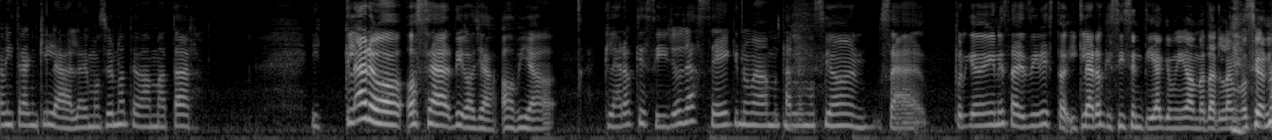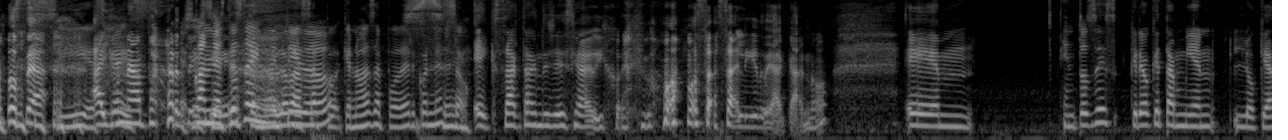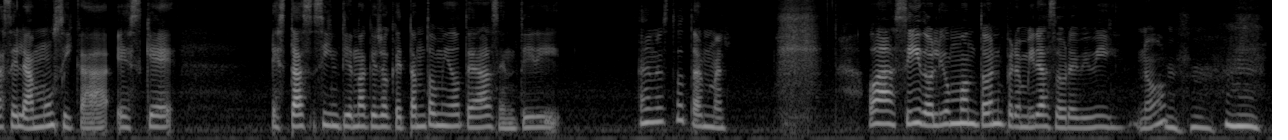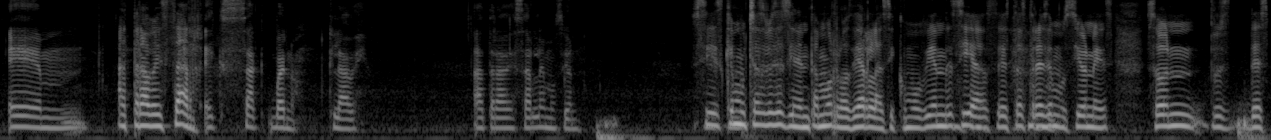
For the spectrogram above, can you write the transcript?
Cami, tranquila, la emoción no te va a matar. Y claro, o sea, digo ya, obvio, claro que sí, yo ya sé que no me va a matar la emoción. O sea, ¿por qué me vienes a decir esto? Y claro que sí sentía que me iba a matar la emoción. O sea, hay una parte. Cuando estés ahí que no, vas a, que no vas a poder con eso. Exactamente, yo decía, hijo, ¿cómo vamos a salir de acá, no? Em, entonces, creo que también lo que hace la música es que estás sintiendo aquello que tanto miedo te da a sentir y ah, no estoy tan mal. O ah, sí, dolió un montón, pero mira, sobreviví, ¿no? Em, Atravesar. Exacto, bueno, clave. Atravesar la emoción. Sí, es que muchas veces intentamos rodearlas y como bien decías, estas tres emociones son pues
